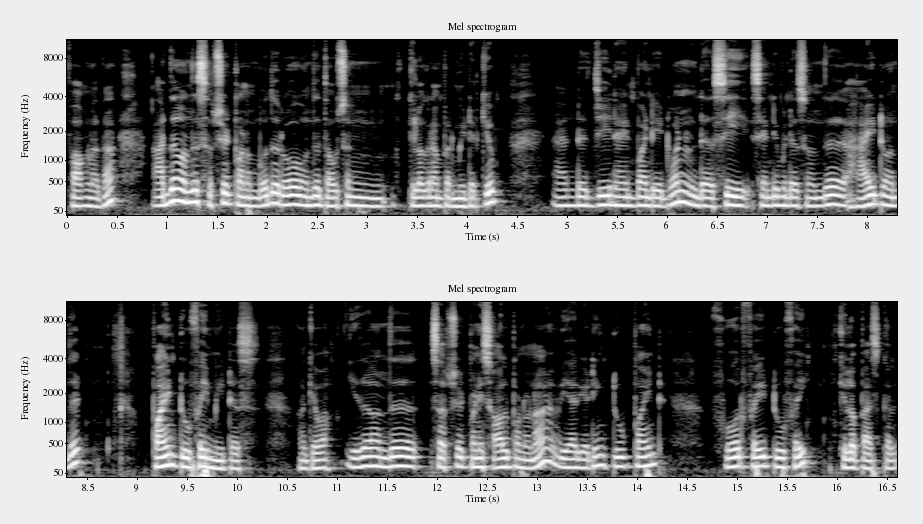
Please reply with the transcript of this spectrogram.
ஃபார்முலா தான். அதை வந்து சப்ஸ்டியூட் பண்ணும்போது ரோ வந்து thousand kilogram per metre cube and g nine point eight one and C centimetres வந்து ஹைட் வந்து பாயிண்ட் டூ ஃபைவ் மீட்டர்ஸ் ஓகேவா இதை வந்து சப்ஸ்டியூட் பண்ணி சால்வ் பண்ணோன்னா we are getting two point four five two five kilo pascal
